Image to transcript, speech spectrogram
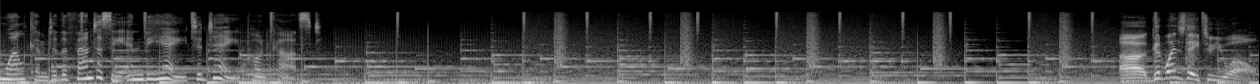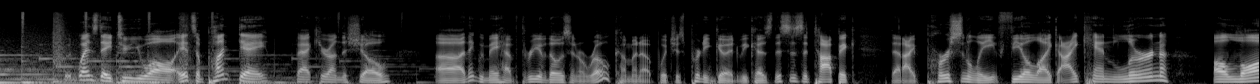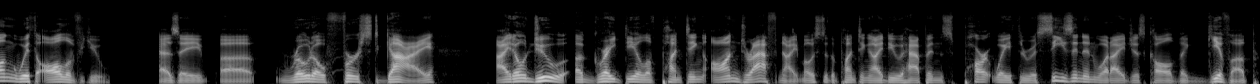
Welcome to the Fantasy NBA Today podcast. Uh, good Wednesday to you all. Good Wednesday to you all. It's a punt day back here on the show. Uh, I think we may have three of those in a row coming up, which is pretty good because this is a topic that I personally feel like I can learn along with all of you as a uh, roto first guy. I don't do a great deal of punting on draft night. Most of the punting I do happens partway through a season in what I just call the give up.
